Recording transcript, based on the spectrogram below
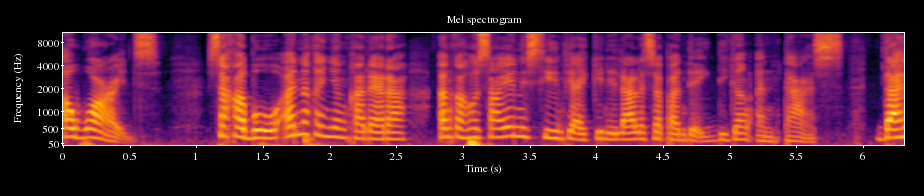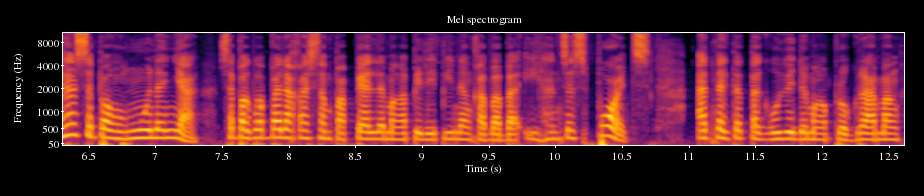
Awards sa kabuuan ng kanyang karera, ang kahusayan ni Cynthia ay kinilala sa pandaigdigang antas. Dahil sa pangunguna niya sa pagpapalakas ng papel ng mga Pilipinang kababaihan sa sports at nagtataguyod ng mga programang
